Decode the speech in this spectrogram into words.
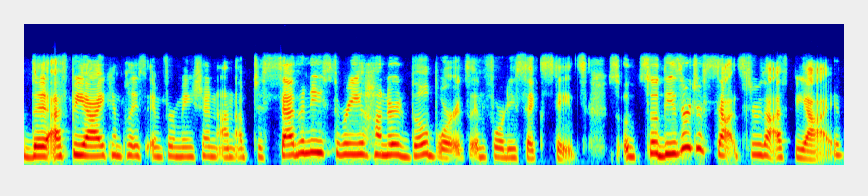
The FBI can place information on up to 7,300 billboards in 46 states. So, so these are just stats through the FBI.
